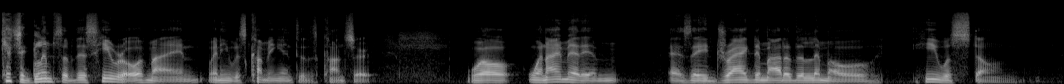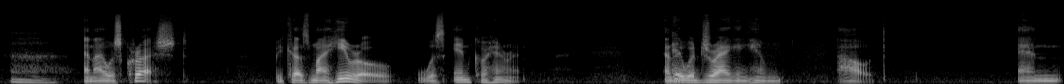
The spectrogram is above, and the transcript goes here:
catch a glimpse of this hero of mine when he was coming into this concert. Well, when I met him, as they dragged him out of the limo, he was stoned. Ah. And I was crushed because my hero was incoherent. And, and they were dragging him out. And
